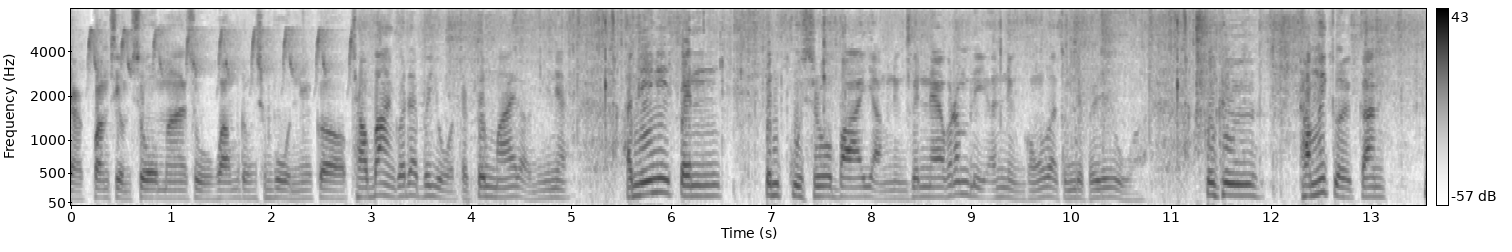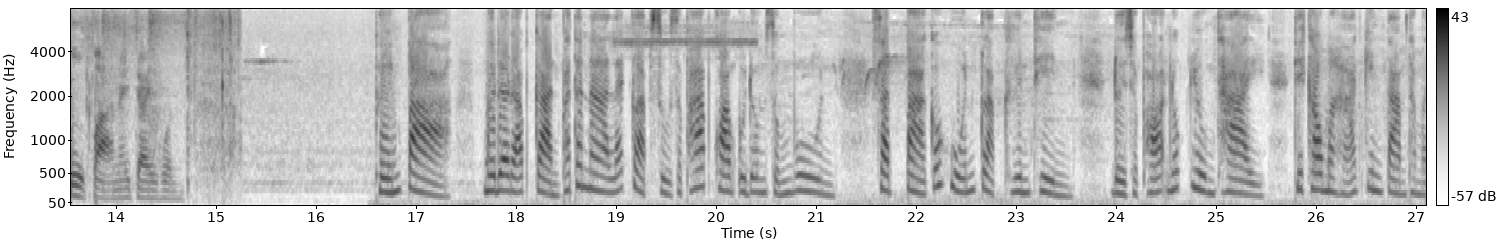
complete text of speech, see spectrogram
จากความเสื่อมโทรมมาสู่ความอุดมสมบูรณ์เนี่ยก็ชาวบ้านก็ได้ประโยชน์จากต้นไม้เหล่านี้เนี่ยอันนี้นี่เป็นเป็นกุศโลบายอย่างหนึ่ง เป็นแนวระดำริอันหนึ่งของพระสมเด็จพระเจ้าอยู่หัวก็คือทำให้เกิดการปลูกป่าในใจคน พื้นป่า เมื่อได้รับการพัฒนาและกลับสู่สภาพความอุดมสมบูรณ์ สัตว์ป่าก็หวนกลับคืนถิ่น โดยเฉพาะนกยูงไทยที่เข้ามาหากินตามธรรม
